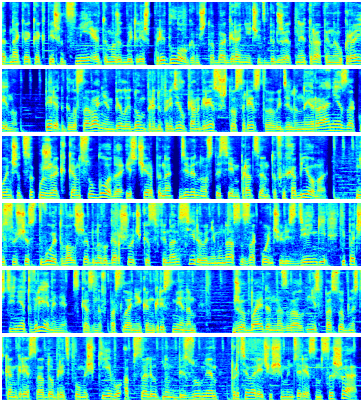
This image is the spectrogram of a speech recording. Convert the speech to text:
Однако, как пишут СМИ, это может быть лишь предлогом, чтобы ограничить бюджетные траты на Украину. Перед голосованием Белый дом предупредил Конгресс, что средства, выделенные ранее, закончатся уже к концу года. Исчерпано 97% их объема. Не существует волшебного горшочка с финансированием. У нас закончились деньги и почти нет времени, сказано в послании конгрессменам. Джо Байден назвал неспособность Конгресса одобрить помощь Киеву абсолютным безумием, противоречащим интересам США.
